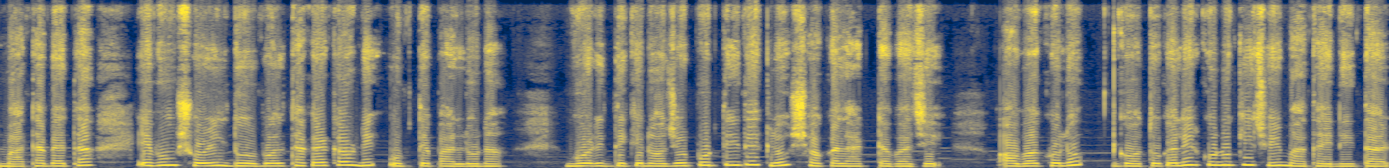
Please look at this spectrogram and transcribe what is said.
মাথা ব্যথা এবং শরীর দুর্বল থাকার কারণে উঠতে পারল না। ঘড়ির দিকে নজর পড়তেই দেখল সকাল আটটা বাজে। অবাক হলো, গতকালের কোনো কিছুই মাথায় নেই তার।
